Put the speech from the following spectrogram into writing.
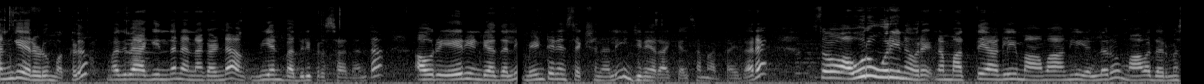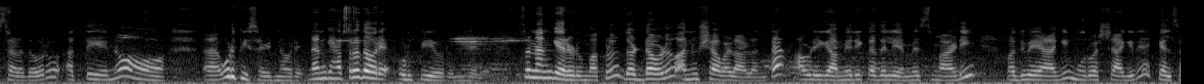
ನನಗೆ ಎರಡು ಮಕ್ಕಳು ಮದುವೆ ಆಗಿಂದ ನನ್ನ ಗಂಡ ವಿ ಎನ್ ಬದ್ರಿ ಪ್ರಸಾದ್ ಅಂತ. ಅವರು ಏರ್ ಇಂಡಿಯಾದಲ್ಲಿ ಮೇಂಟೆನೆನ್ಸ್ ಸೆಕ್ಷನ್ ಅಲ್ಲಿ ಇಂಜಿನಿಯರ್ ಆಗಿ ಕೆಲಸ ಮಾಡ್ತಾ ಇದ್ದಾರೆ. ಸೊ ಅವರು ಊರಿನವರೇ. ನಮ್ಮ ಅತ್ತೆ ಆಗಲಿ, ಮಾವ ಆಗಲಿ, ಎಲ್ಲರೂ ಮಾವ ಧರ್ಮಸ್ಥಳದವರು, ಅತ್ತೆ ಏನೋ ಉಡುಪಿ ಸೈಡ್ನವರೇ. ನನಗೆ ಹತ್ರದವರೇ ಉಡುಪಿಯವರು ಅಂತ ಹೇಳಿ. ಸೊ ನನಗೆ ಎರಡು ಮಕ್ಕಳು, ದೊಡ್ಡವಳು, ಅನುಷಾ ಅಂತ. ಅವಳಿಗೆ ಅಮೆರಿಕದಲ್ಲಿ ಎಂ ಎಸ್ ಮಾಡಿ ಮದುವೆಯಾಗಿ ಮೂರು ವರ್ಷ ಆಗಿದೆ, ಕೆಲಸ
